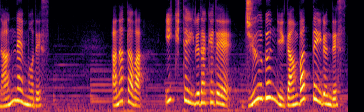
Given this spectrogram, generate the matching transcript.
何年もです。あなたは生きているだけで十分に頑張っているんです。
